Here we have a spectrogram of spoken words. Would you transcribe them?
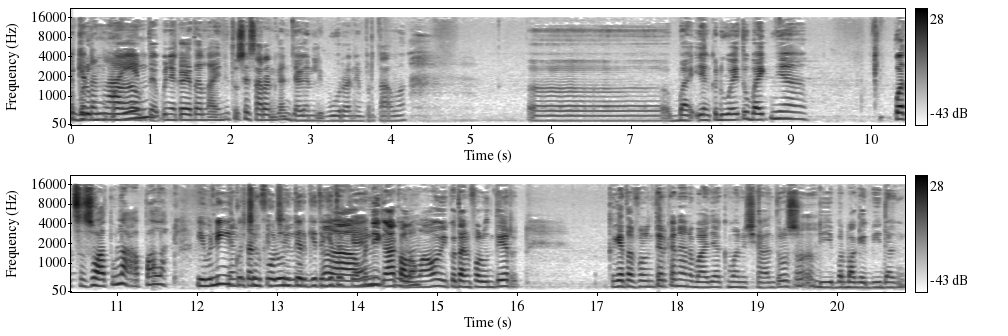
Kegiatan belum lain. ah, tidak punya kegiatan lain. Itu saya sarankan jangan liburan yang pertama. Eh baik yang kedua itu baiknya buat sesuatu lah apalah. Ya mending yang ikutan kecil-kecil. volunteer gitu-gitu Ah, kan mending ah, kalau mau ikutan volunteer. Kegiatan volunteer kan ada banyak kemanusiaan. Terus di berbagai bidang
